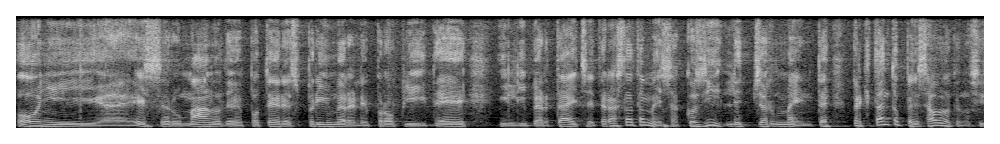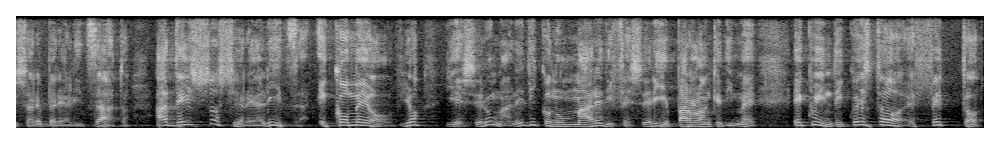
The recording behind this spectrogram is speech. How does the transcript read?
ogni eh, essere umano deve poter esprimere le proprie idee in libertà, eccetera, è stata messa così leggermente perché tanto pensavano che non si sarebbe realizzato. Adesso si realizza e come ovvio gli esseri umani dicono un mare di fesserie, parlo anche di me. E quindi questo effetto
